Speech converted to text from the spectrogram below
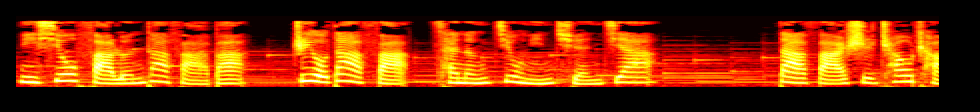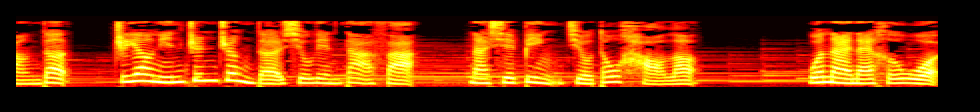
你修法轮大法吧，只有大法才能救您全家。大法是超长的，只要您真正的修炼大法，那些病就都好了。”我奶奶和我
